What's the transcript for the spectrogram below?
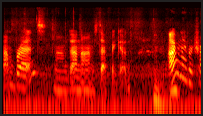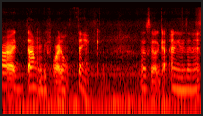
Got breads. Um, that naan's definitely good. Mhm. I've never tried that one before, I don't think. It's got, got onions in it.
